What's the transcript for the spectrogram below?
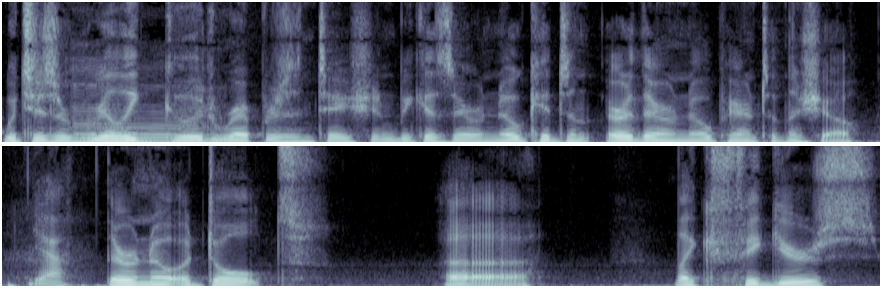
which is a really good representation because there are no kids in, or there are no parents in the show. Yeah. There are no adult, uh, like figures.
